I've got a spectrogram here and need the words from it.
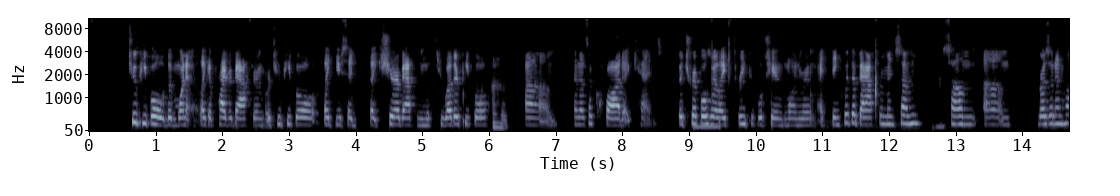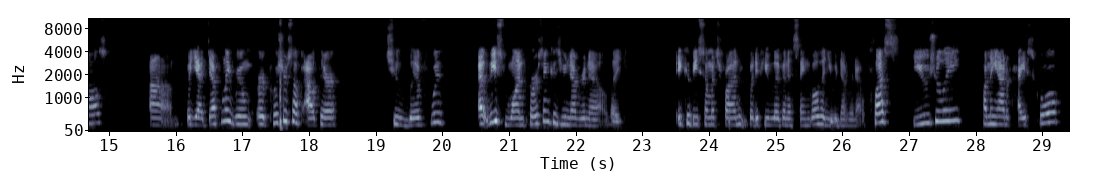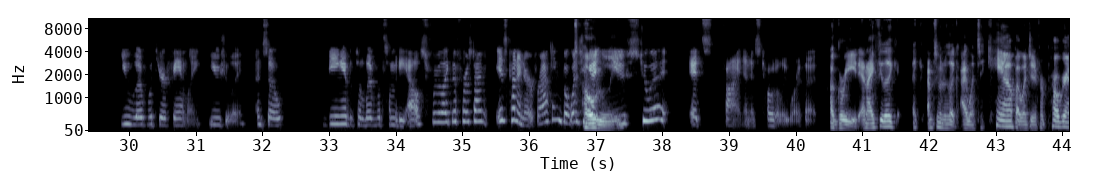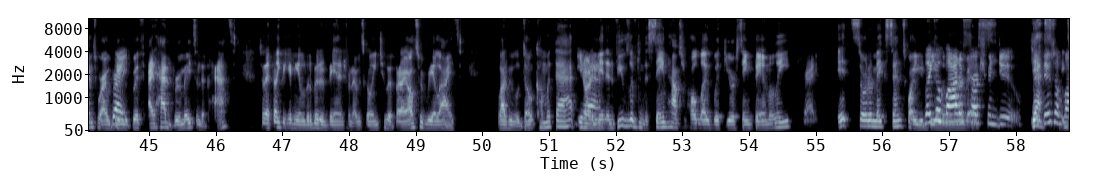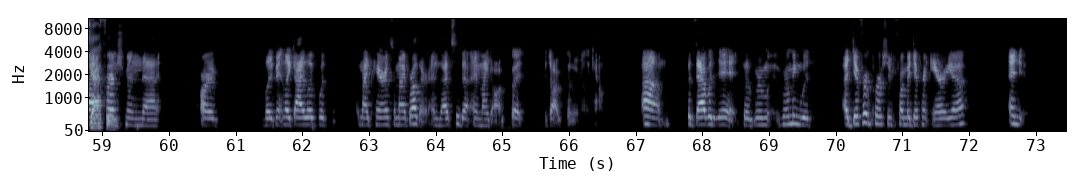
two people, the one like a private bathroom, or two people, like you said, like share a bathroom with two other people. Uh-huh. Um, and that's a quad at Kent. But triples are like three people sharing one room. I think with a bathroom in some some um, resident halls. Um, but yeah, definitely room or push yourself out there to live with at least one person because you never know. Like it could be so much fun, but if you live in a single, then you would never know. Plus, usually coming out of high school, you live with your family usually, and so being able to live with somebody else for like the first time is kind of nerve wracking. But once you get used to it, it's fine and it's totally worth it. agreed and i feel like, like i'm someone who like i went to camp i went to different programs where i would Right. with i'd had roommates in the past so i feel like they gave me a little bit of advantage when i was going to it but i also realized a lot of people don't come with that you know what i mean and if you've lived in the same house your whole life with your same family Right. It sort of makes sense why you'd like be a a, lot nervous. of freshmen do. Like, Yes, there's a lot of exactly. freshmen that are living. Like I live with my parents and my brother, and that's the and my dog, but the dog doesn't really count. Um, but that was it. But room, rooming with a different person from a different area, and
